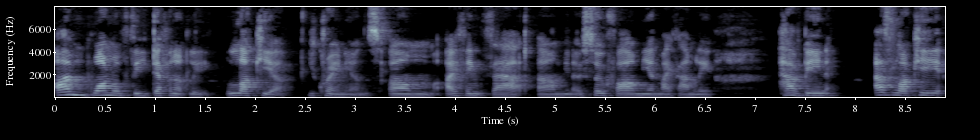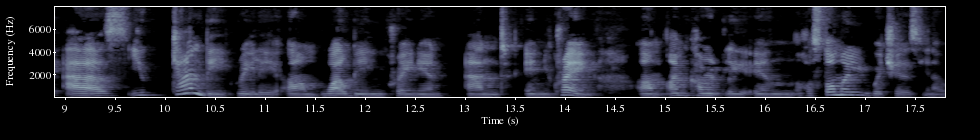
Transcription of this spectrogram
I'm one of the definitely luckier Ukrainians. Um, I think that, um, you know, so far, me and my family have been as lucky as you can be, really, um, while being Ukrainian and in Ukraine. Um, I'm currently in Hostomel, which is, you know,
